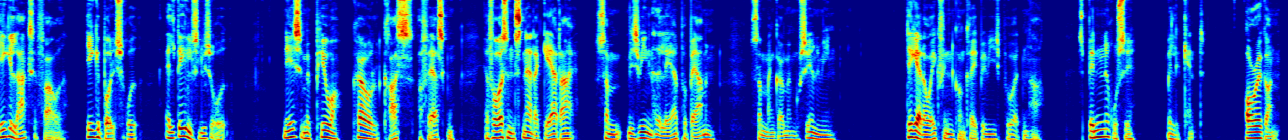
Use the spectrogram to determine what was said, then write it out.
Ikke laksefarvet, ikke bolsrød, aldeles lyserød. Næse med peber, kørvel, græs og fersken. Jeg får også en snært af gærdej, som hvis vinen havde lært på bærmen, som man gør med museerne vin. Det kan jeg dog ikke finde konkret bevis på, at den har. Spændende rosé med lidt kant. Oregon.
